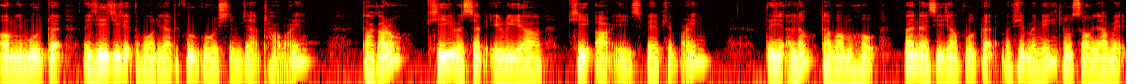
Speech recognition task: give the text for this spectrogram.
အောင်မြင်မှုအတွက်အရေးကြီးတဲ့သဘောတရားတစ်ခုကိုရှင်းပြထားပါတယ်။ဒါကတော့ key reset area KRA ပဲဖြစ်ပါတယ်။တင်အလုံးဒါမှမဟုတ်ပန်းနိုင်စီရောက်ဖို့အတွက်မဖြစ်မနေလှုပ်ဆောင်ရမယ့်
